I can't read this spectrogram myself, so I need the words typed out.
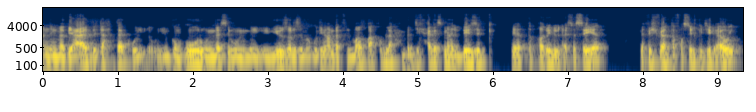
عن المبيعات بتاعتك والجمهور والناس وال users الموجودين عندك في الموقع. بيقول لك بديك حاجة اسمها ال basic اللي هي التقارير الأساسية. ما فيش فيها تفاصيل كتير قوي.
